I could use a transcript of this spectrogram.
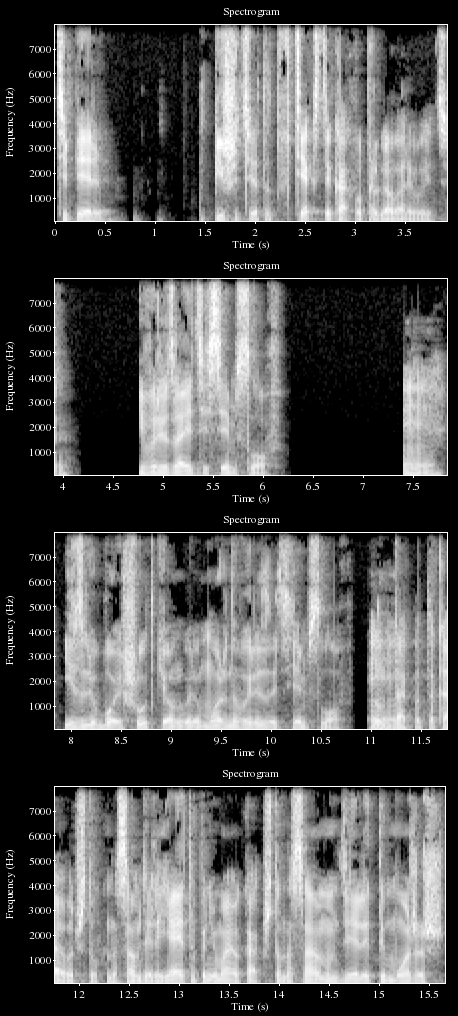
теперь пишите этот в тексте, как вы проговариваете, и вырезаете семь слов. Мгм. Из любой шутки, он говорил, можно вырезать семь слов. Ну, Мгм. так, вот такая вот штука. На самом деле, я это понимаю как, что на самом деле ты можешь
